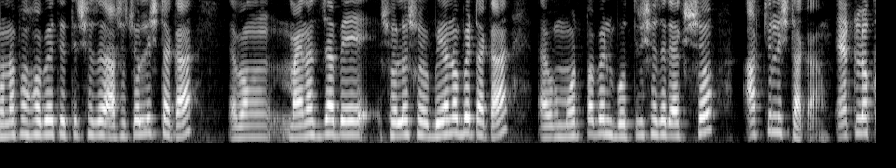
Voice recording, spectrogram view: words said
মুনাফা হবে তেত্রিশ হাজার আটশো চল্লিশ টাকা এবং মাইনাস যাবে ষোলোশো বিরানব্বই টাকা এবং মোট পাবেন বত্রিশ হাজার একশো আটচল্লিশ টাকা। এক লক্ষ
